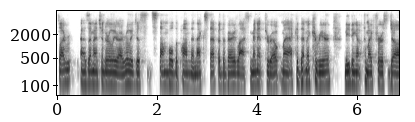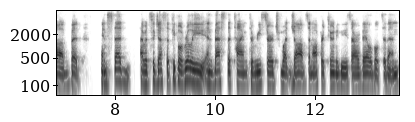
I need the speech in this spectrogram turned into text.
So, I, as I mentioned earlier, I really just stumbled upon the next step at the very last minute throughout my academic career leading up to my first job. But instead, I would suggest that people really invest the time to research what jobs and opportunities are available to them.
